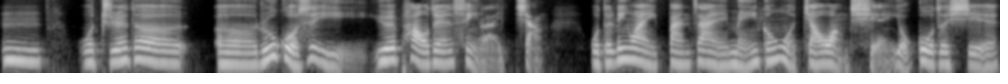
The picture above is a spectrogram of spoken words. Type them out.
嗯，我觉得，呃，如果是以约炮这件事情来讲，我的另外一半在没跟我交往前有过这些，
